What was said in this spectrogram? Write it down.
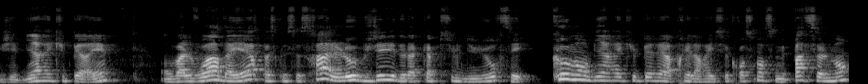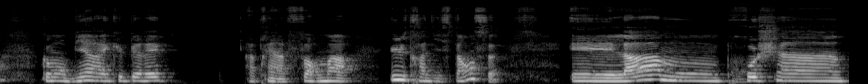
J'ai bien récupéré. On va le voir d'ailleurs parce que ce sera l'objet de la capsule du jour, c'est comment bien récupérer après la Race Cross mais pas seulement, comment bien récupérer après un format ultra distance. Et là, mon prochain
